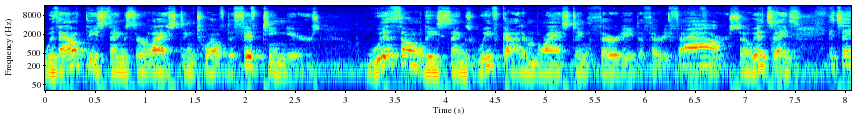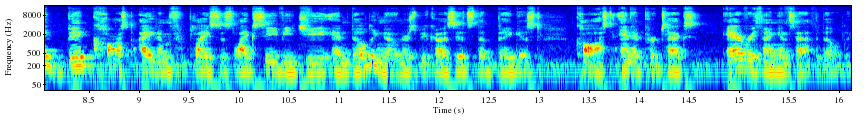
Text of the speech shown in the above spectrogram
Without these things, they're lasting 12 to 15 years. With all these things, we've got them lasting 30 to 35 Wow. years. So it's a it's a big cost item for places like CVG and building owners because it's the biggest cost and it protects everything inside the building.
